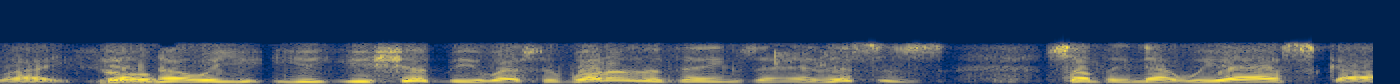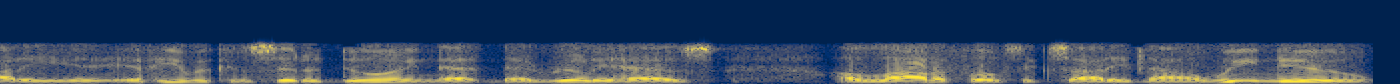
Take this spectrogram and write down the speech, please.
Right. So, yeah, no, you, you, you should be, Wesley. One of the things, and this is something that we asked Scotty if he would consider doing that, that really has a lot of folks excited now. We knew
